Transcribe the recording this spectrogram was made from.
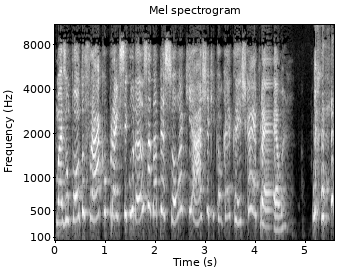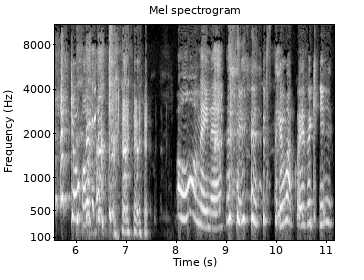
Mas um ponto fraco para a insegurança da pessoa que acha que qualquer crítica é para ela. que horror! homem, né? Tem uma coisa que.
